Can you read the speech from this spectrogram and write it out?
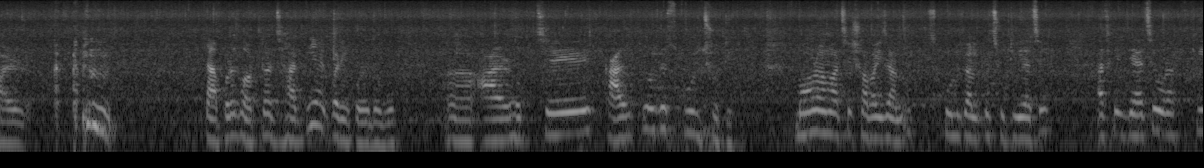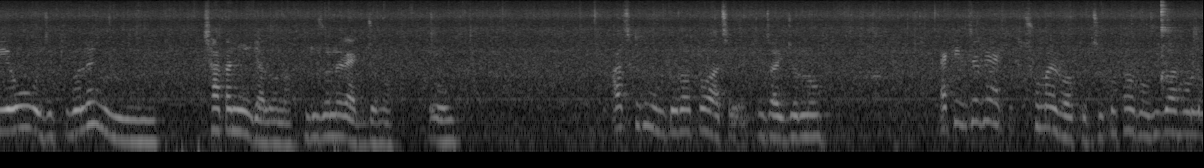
আর তারপরে ঘরটা ঝাড় দিয়ে একবার ই করে দেবো। আর হচ্ছে কালকে ওদের স্কুল ছুটি। মহরম আছে, সবাই জানো, স্কুল কালকে ছুটি আছে। আজকে গেছে ওরা কেউ ওই যে কী বলে ছাতা নিয়ে গেল না, দুজনের একজনও। তো আজকে তো উল্টো রথও আছে যাই জন্য এক এক জায়গায় এক এক সময় রথ হচ্ছে। কোথাও রবিবার হলো,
